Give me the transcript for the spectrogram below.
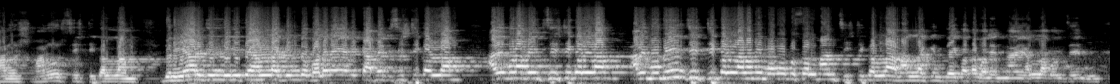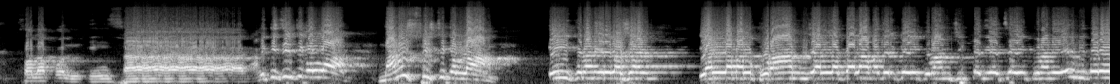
মানুষ মানুষ সৃষ্টি করলাম। দুনিয়ার জিন্দগিতে আল্লাহ কিন্তু বলে নাই, আমি কাফের সৃষ্টি করলাম, আমি মুনাফিক সৃষ্টি করলাম, আমি মুমিন সৃষ্টি করলাম, আমি মম মুসলমান সৃষ্টি করলাম। আল্লাহ কিন্তু এই কথা বলেন নাই। আল্লাহ বলছেন, খলাকল ইনসান। আমি কি সৃষ্টি করলাম? মানুষ সৃষ্টি করলাম। এই কোরআনের ভাষায় ইয়াল্লামাল কোরআন, যে আল্লাহ আমাদেরকে এই কোরআন শিক্ষা দিয়েছে, এই কোরআনের ভিতরে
